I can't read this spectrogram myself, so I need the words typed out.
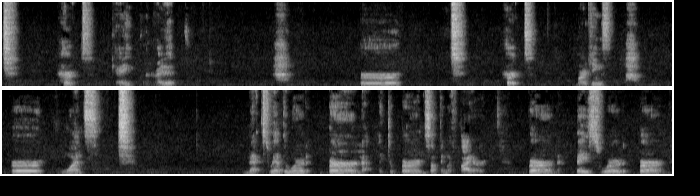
t, hurt. Okay, go and write it. Er, t, hurt. Markings. Er, once, t. Next, we have the word burn, like to burn something with fire. Burn, base word burn.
